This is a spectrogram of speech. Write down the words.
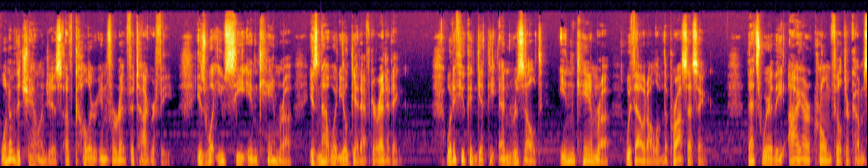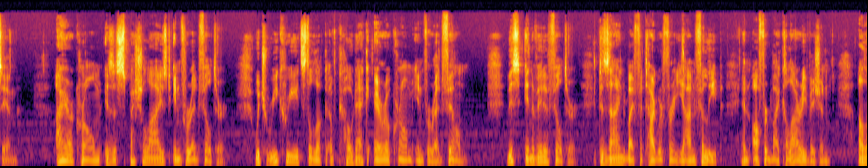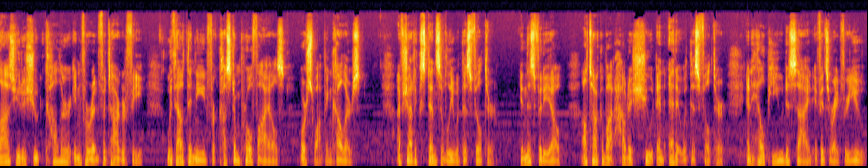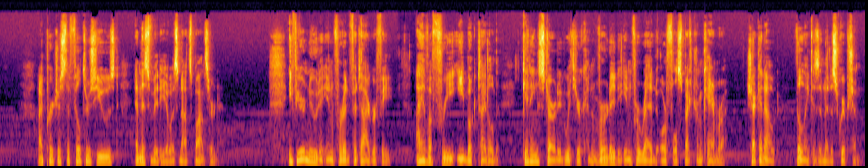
One of the challenges of color infrared photography is what you see in camera is not what you'll get after editing. What if you could get the end result in camera without all of the processing? That's where the IR Chrome filter comes in. IR Chrome is a specialized infrared filter which recreates the look of Kodak Aerochrome infrared film. This innovative filter, designed by photographer Jan Philippe and offered by Kolari Vision, allows you to shoot color infrared photography without the need for custom profiles or swapping colors. I've shot extensively with this filter. In this video, I'll talk about how to shoot and edit with this filter and help you decide if it's right for you. I purchased the filters used, and this video is not sponsored. If you're new to infrared photography, I have a free ebook titled Getting Started with Your Converted Infrared or Full Spectrum Camera. Check it out, the link is in the description.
